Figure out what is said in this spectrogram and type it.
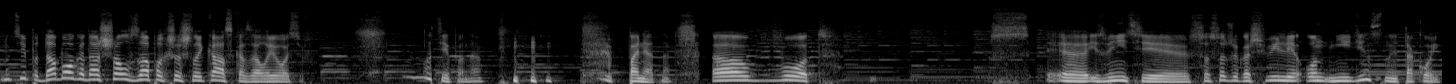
Ну, типа, до Бога дошел запах шашлыка, сказал Иосиф. Ну, типа, да. Понятно. А, вот. С- э, извините, Сосо Джугашвили, он не единственный такой.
